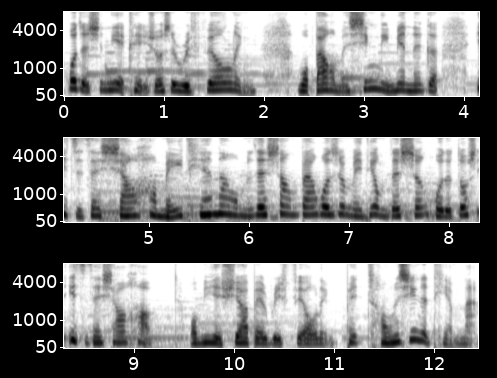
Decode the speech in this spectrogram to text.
或者是你也可以说是 refilling。我把我们心里面那个一直在消耗，每一天呢、我们在上班，或者是每天我们在生活的都是一直在消耗，我们也需要被 refilling，被重新的填满。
